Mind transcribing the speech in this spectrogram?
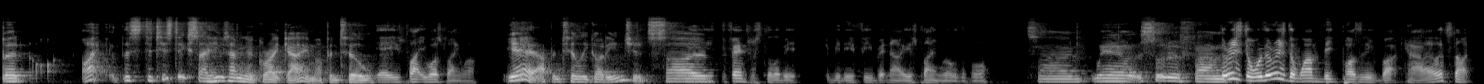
but I the statistics say he was having a great game up until Yeah, he's playing. He was playing well. yeah, up until he got injured. So His defense was still a bit a bit iffy, but no, he was playing well with the ball. So well, sort of um, There is the there is the one big positive, but Carlo, let's not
